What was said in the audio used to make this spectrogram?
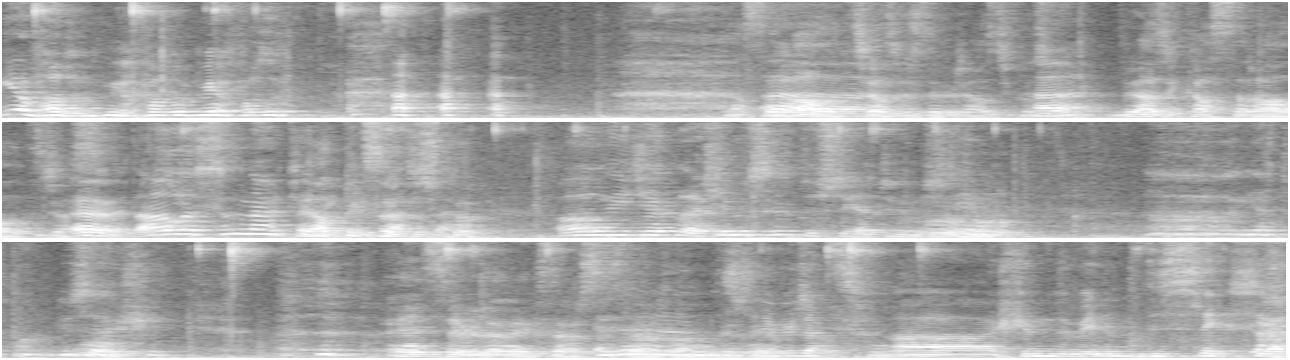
Yapalım, yapalım, yapalım. Kasları Aa. ağlatacağız biz de birazcık o zaman. Ha? Birazcık kasları ağlatacağız. Evet, ağlasınlar tabii Yattık ki sırt kaslar. üstü. Ağlayacaklar. Şimdi sırt üstü yatıyoruz değil mi? Hı hı. Aa, yatmak güzel Hı. şey. En sevilen egzersizlerden birini yapacağız şimdi. Aa, şimdi benim disleksiyem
